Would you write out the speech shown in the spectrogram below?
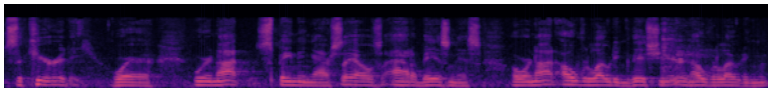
security, where we're not spending ourselves out of business, or we're not overloading this year and overloading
